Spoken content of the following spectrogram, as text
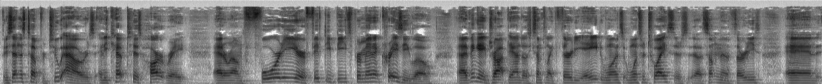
but he sat in this tub for two hours and he kept his heart rate at around 40 or 50 beats per minute, crazy low. I think it dropped down to something like 38 once, once or twice. There's uh, something in the 30s, and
